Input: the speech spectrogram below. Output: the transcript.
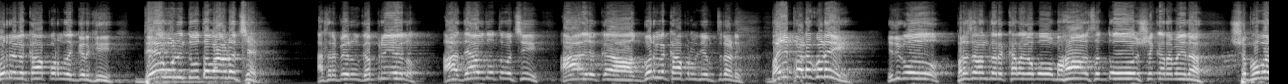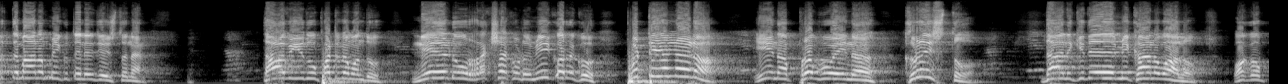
గొర్రెల కాపురుల దగ్గరికి దేవుని దూతవాడు వచ్చాడు. అతని పేరు గబ్రియేలు. ఆ దేవదూత వచ్చి ఆ యొక్క గొర్రెల కాపలు చెప్తున్నాడు. భయపడకుడి. ఇదిగో ప్రజలందరూ కలగబో మహా సంతోషకరమైన శుభవర్తమానం మీకు తెలియజేస్తున్నాను. దావీదు పట్టణమందు నేడు రక్షకుడు మీ కొరకు పుట్టి ఉన్నాడు. ఈయన ప్రభు అయిన క్రీస్తు. దానికి ఇదే మీ కానువాలు. ఒక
